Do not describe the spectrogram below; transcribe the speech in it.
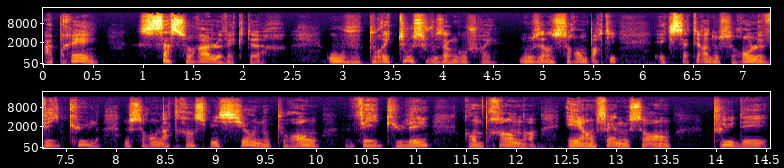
après, ça sera le vecteur où vous pourrez tous vous engouffrer. Nous en serons partis, etc. Nous serons le véhicule, nous serons la transmission, nous pourrons véhiculer, comprendre, et enfin nous serons plus des,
